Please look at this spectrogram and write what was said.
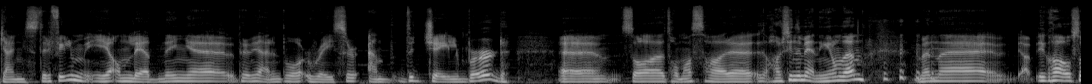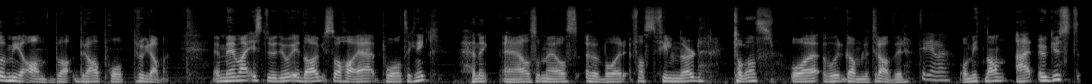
gangsterfilm i anledning eh, premieren på Racer and the Jailbird. Eh, Så Thomas har, eh, har sine meninger om den, men eh, ja, vi har også mye annet bra på programmet. Med meg i studio i dag så har jeg på teknikk Henning. Er også med oss vår fast filmnerd Thomas. og vår gamle traver. Trine. Og mitt navn er August.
